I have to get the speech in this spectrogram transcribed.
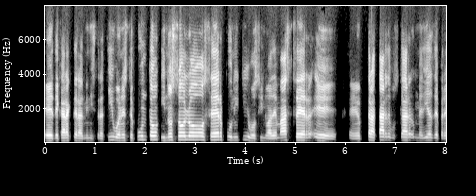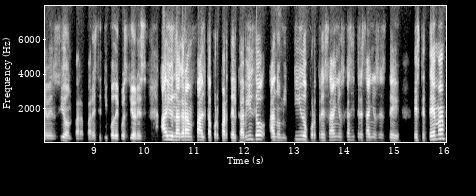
eh, de carácter administrativo en este punto y no solo ser punitivo, sino además ser... Eh, eh, tratar de buscar medidas de prevención para, para este tipo de cuestiones. Hay una gran falta por parte del Cabildo, han omitido por tres años, casi tres años este, este tema,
